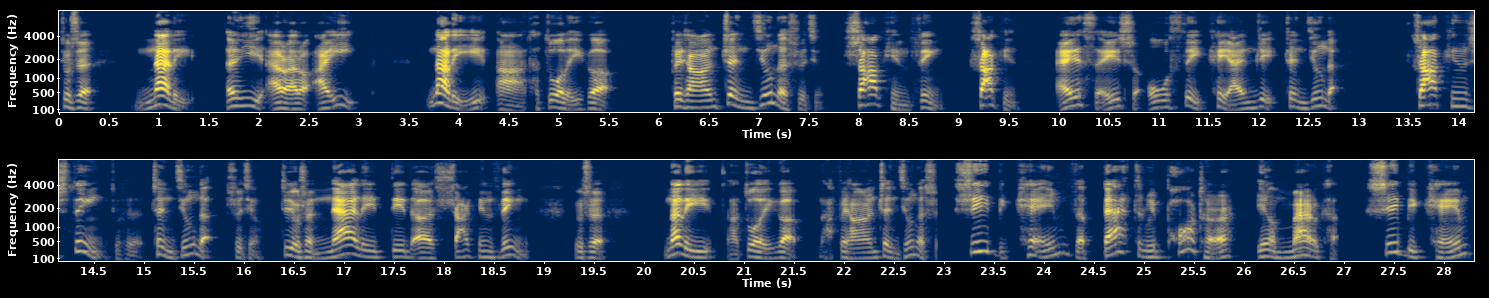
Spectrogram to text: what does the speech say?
就是 Nellie N E L L I E，那里啊，他做了一个非常让人震惊的事情，shocking thing，shocking，S H O C K I N G，震惊的，shocking thing 就是震惊的事情，这就是 Nellie did a shocking thing，就是那里啊做了一个啊非常让人震惊的事。She became the best reporter in America. She became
